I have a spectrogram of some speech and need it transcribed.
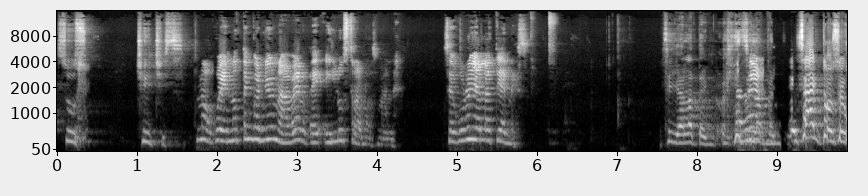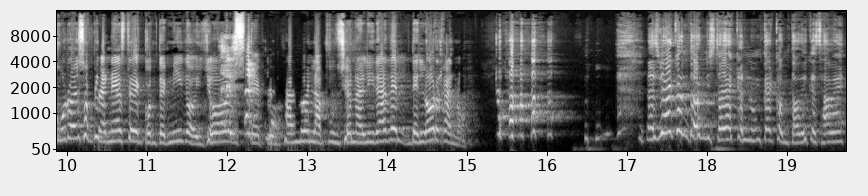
sus chichis. No, güey, no tengo ni una. A ver, eh, ilústranos, mana. Seguro ya la tienes. Sí, ya la tengo. Sí la. Exacto, seguro eso planeaste de contenido y yo este, pensando en la funcionalidad del, del órgano. Les voy a contar una historia que nunca he contado y que sabe,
